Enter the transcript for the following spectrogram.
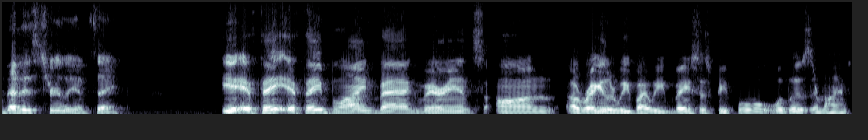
That is truly insane. Yeah, if they if they blind bag variants on a regular week by week basis, people would lose their mind.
